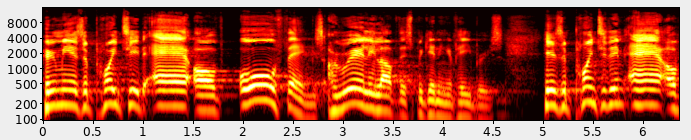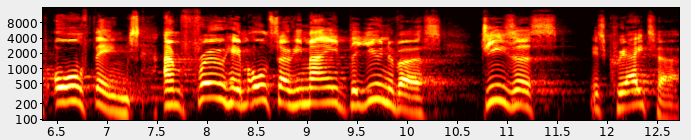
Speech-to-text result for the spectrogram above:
Whom He has appointed heir of all things. I really love this beginning of Hebrews. He has appointed him heir of all things, and through him also he made the universe. Jesus is creator.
